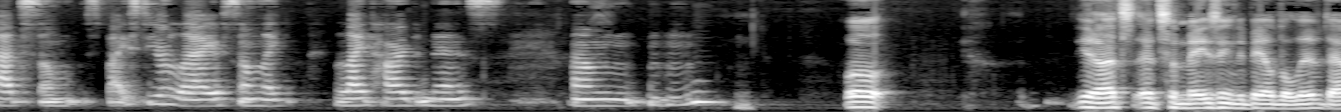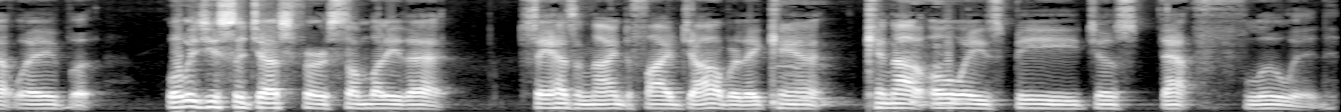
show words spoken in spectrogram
add some spice to your life, some like lightheartedness. Um, mm-hmm. Well, you know, that's that's amazing to be able to live that way. But what would you suggest for somebody that say has a nine to five job where they can't mm-hmm. cannot mm-hmm. always be just that fluid?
